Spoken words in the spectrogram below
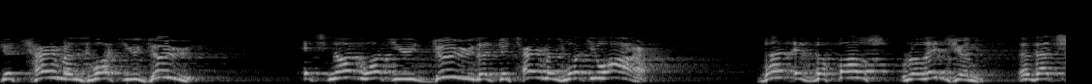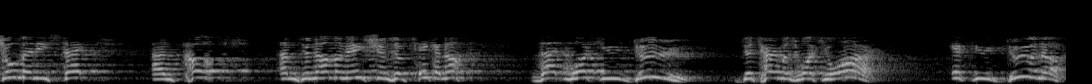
determines what you do. It's not what you do that determines what you are. That is the false religion that so many sects and cults and denominations have taken up that what you do determines what you are. If you do enough,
